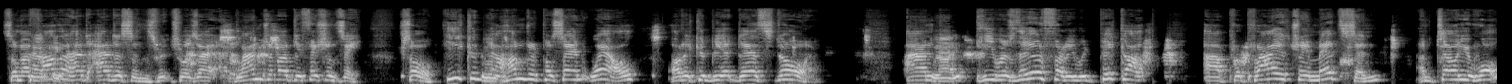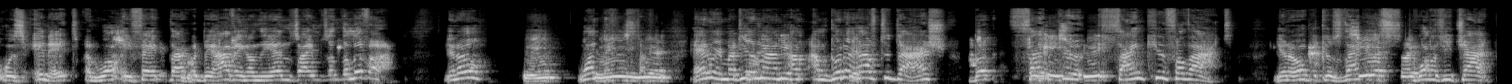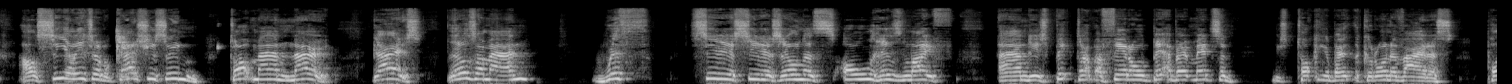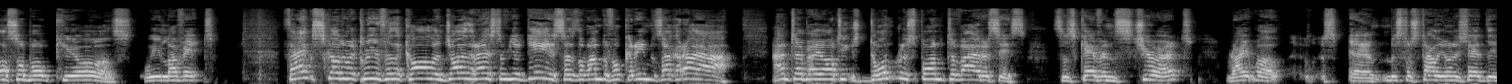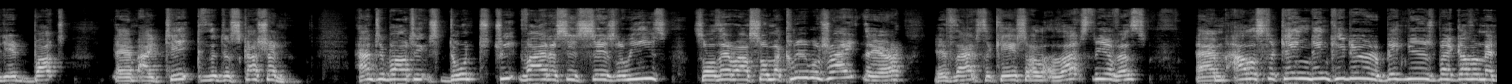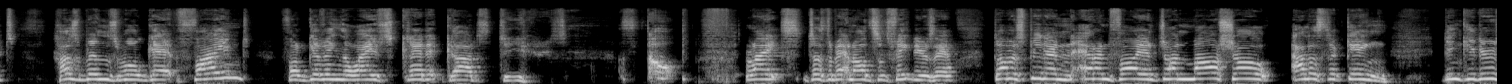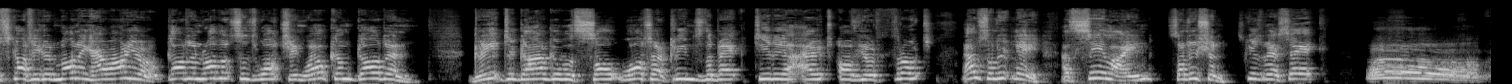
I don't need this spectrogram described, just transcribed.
So my okay. father had Addison's, which was a, a glandular deficiency. So he could be hmm. hundred percent well, or he could be at death's door. And right. he was there for, he would pick up a proprietary medicine and tell you what was in it and what effect that would be having on the enzymes in the liver. You know? Mm. Wonderful stuff. Yeah. Anyway, my dear man, I'm, I'm going to have to dash, but thank okay. you, thank you for that. You know, because that is quality chat. I'll see you later. We'll catch you soon. Top man now. Guys, there's a man with serious, serious illness all his life. And he's picked up a fair old bit about medicine. He's talking about the coronavirus, possible cures. We love it. Thanks, Scottie McClue, for the call. Enjoy the rest of your day, says the wonderful Kareem Zakaria. Antibiotics don't respond to viruses, says Kevin Stewart. Right, well, Mr. Stallioni said they did, but um, I take the discussion. Antibiotics don't treat viruses, says Louise. So there are. So McClue was right there. If that's the case, uh, that's three of us. Um, Alistair King, Dinky Doo, big news by government. Husbands will get fined for giving the wives credit cards to use. Stop. Right, just a bit of nonsense, fake news there. Thomas Beaton, Aaron Foy, and John Marshall, Alistair King. Dinky Doo Scotty, good morning. How are you? Gordon Robertson's watching. Welcome, Gordon. Great to gargle with salt water. Cleans the bacteria out of your throat. Absolutely. A saline solution. Excuse me a sec. Oh.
